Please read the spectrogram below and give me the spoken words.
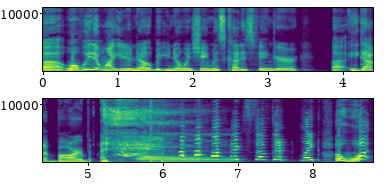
Uh, well, we didn't want you to know, but you know when Seamus cut his finger, uh, he got a barb. Oh, Something like a what?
